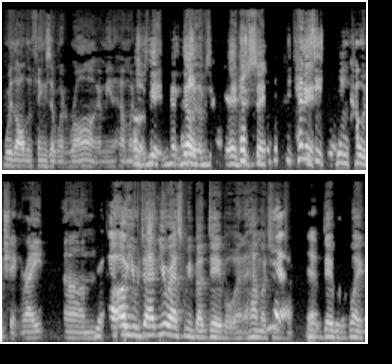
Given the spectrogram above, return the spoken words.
with all the things that went wrong i mean how much oh, yeah, no, I mean, yeah, just saying the tendencies in coaching right um, oh, you were you were asking me about Daboll and how much yeah, yeah. Daboll to blame.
